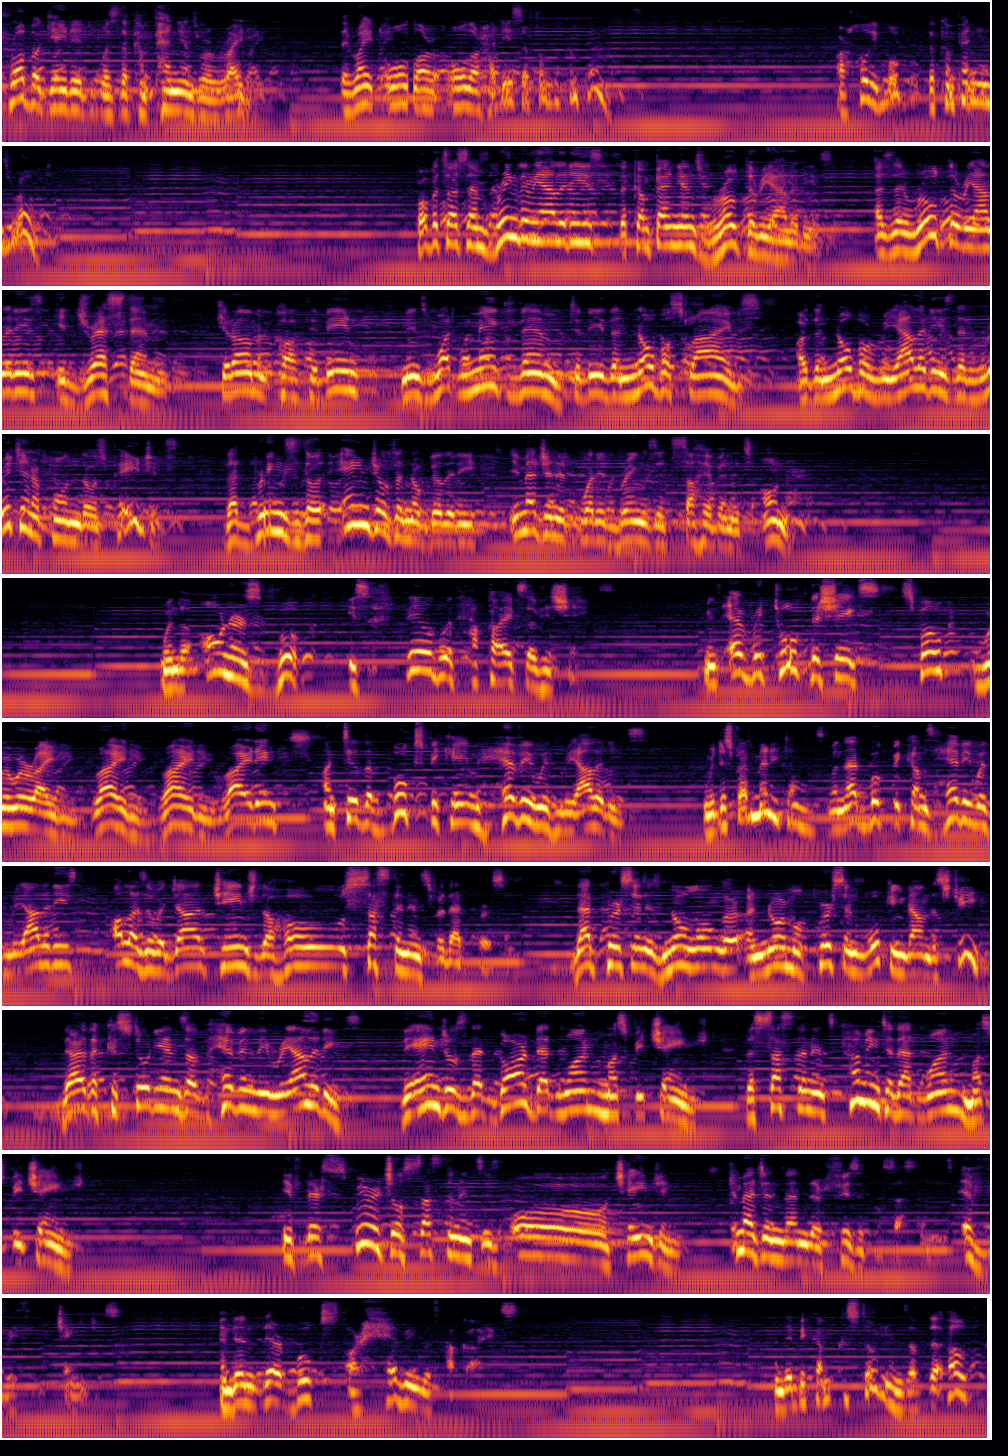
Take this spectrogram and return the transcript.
propagated was the companions were writing. They write all our, all our hadiths are from the companions. Our holy book the companions wrote. Prophet bring the realities, the companions wrote the realities. As they wrote the realities it dressed them. Kiram al-Katibin means what make them to be the noble scribes are the noble realities that are written upon those pages that brings the angels a nobility. Imagine it what it brings its sahib and its owner. When the owner's book is filled with haqqaiqs of his shaykhs, means every talk the shaykhs spoke, we were writing, writing, writing, writing until the books became heavy with realities. We described many times, when that book becomes heavy with realities Allah changed the whole sustenance for that person. That person is no longer a normal person walking down the street. They are the custodians of heavenly realities. The angels that guard that one must be changed the sustenance coming to that one must be changed. If their spiritual sustenance is all changing, imagine then their physical sustenance, everything changes. And then their books are heavy with haqqaiqs and they become custodians of the Kawthar.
